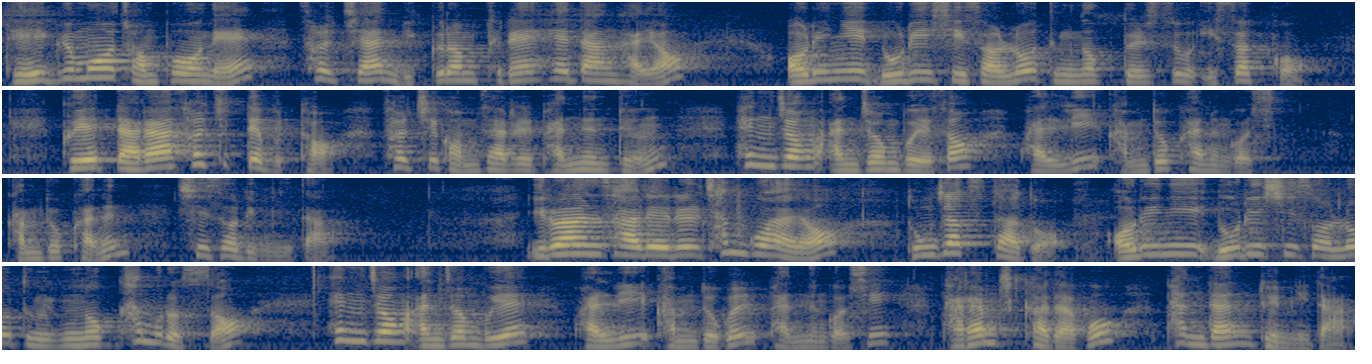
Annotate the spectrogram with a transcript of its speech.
대규모 점포 내 설치한 미끄럼 틀에 해당하여 어린이 놀이시설로 등록될 수 있었고 그에 따라 설치 때부터 설치 검사를 받는 등 행정안전부에서 관리 감독하는 것이 감독하는 시설입니다. 이러한 사례를 참고하여 동작스타도 어린이 놀이시설로 등록함으로써 행정안전부의 관리 감독을 받는 것이 바람직하다고 판단됩니다.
